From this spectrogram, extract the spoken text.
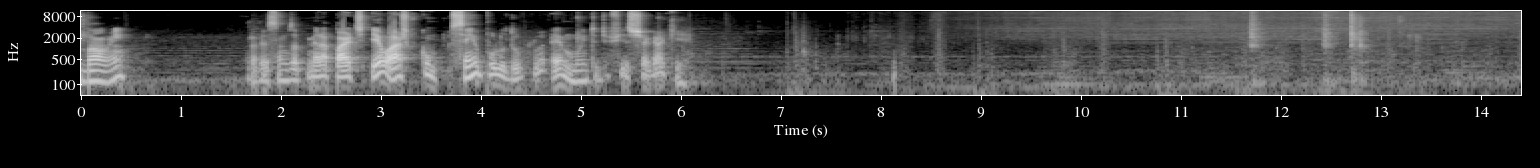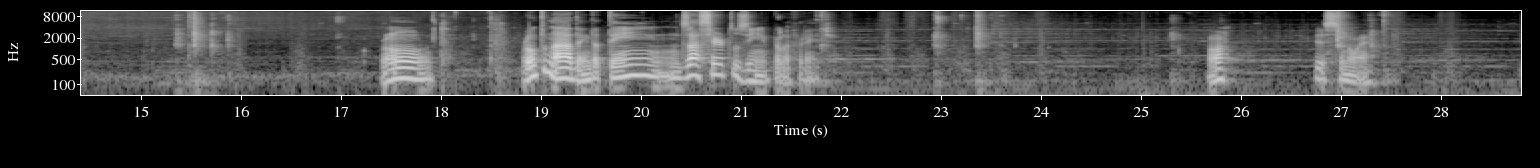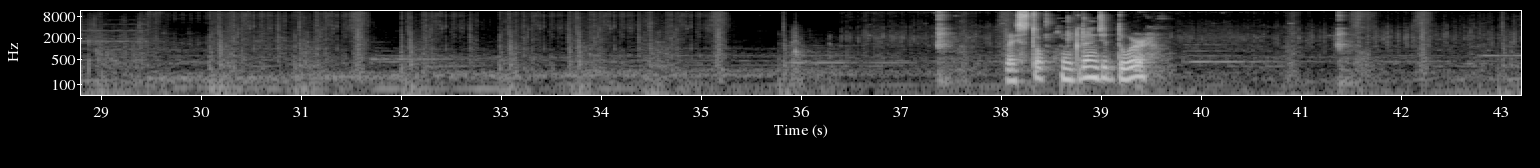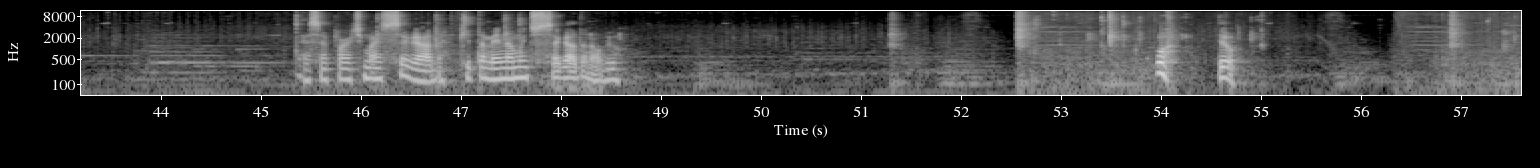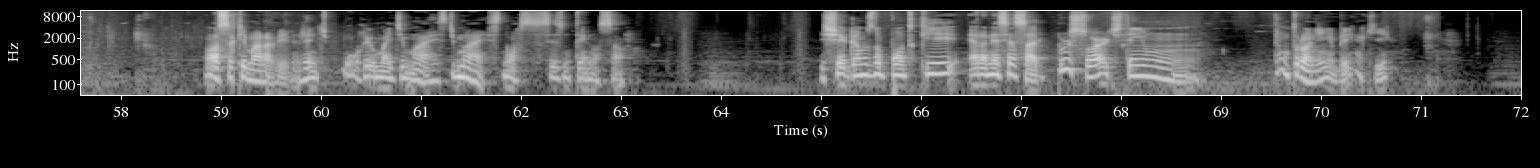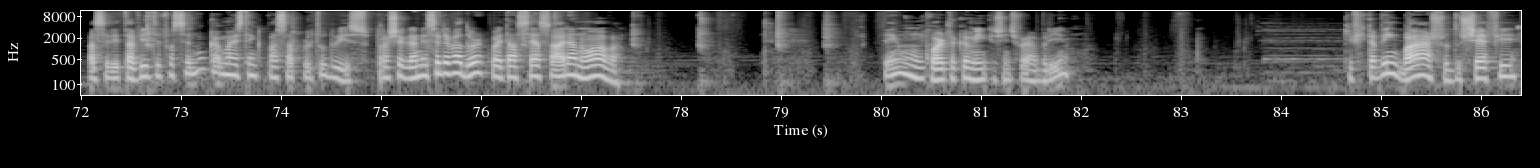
Bom, hein? Atravessamos a primeira parte. Eu acho que com, sem o pulo duplo é muito difícil chegar aqui. Pronto nada, ainda tem um desacertozinho pela frente. Ó, vê se não é. Já estou com grande dor. Essa é a parte mais sossegada. Aqui também não é muito sossegada não, viu? Deu. Nossa, que maravilha. A gente morreu mais demais, demais. Nossa, vocês não têm noção. E chegamos no ponto que era necessário. Por sorte, tem um, um troninho bem aqui. Facilita a vida e você nunca mais tem que passar por tudo isso. Para chegar nesse elevador, que vai dar acesso à área nova. Tem um corta-caminho que a gente vai abrir. Que fica bem embaixo do chefe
